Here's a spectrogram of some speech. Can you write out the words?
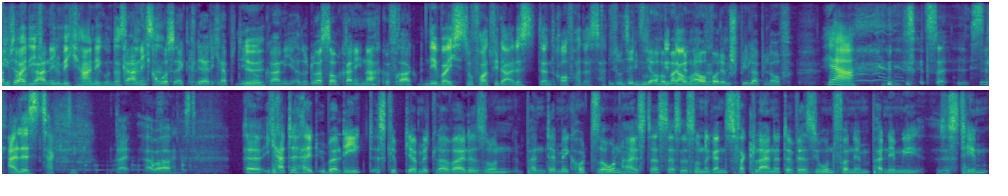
die gar nicht- Spielmechanik und das Gar nicht Ganze? groß erklärt. Ich habe dir Nö. auch gar nicht, also du hast auch gar nicht nachgefragt. Nee, weil ich sofort wieder alles dann drauf hatte. Das hat Du sitzt Minuten ja auch immer genau vor dem Spielablauf. Ja, alles Taktik. Nein, aber Alles Taktik. Äh, ich hatte halt überlegt, es gibt ja mittlerweile so ein Pandemic Hot Zone heißt das. Das ist so eine ganz verkleinerte Version von dem Pandemiesystem,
